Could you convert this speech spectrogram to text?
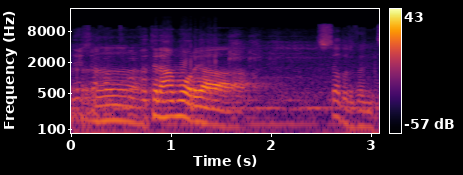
ليش أخذت غرفه الهامور يا استظرف انت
